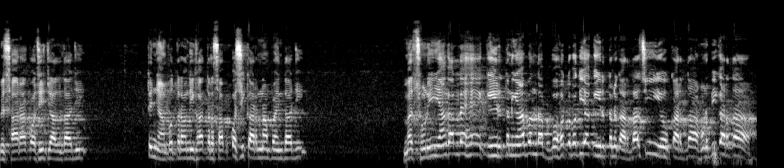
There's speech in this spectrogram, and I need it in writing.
ਵੀ ਸਾਰਾ ਕੁਝ ਹੀ ਚੱਲਦਾ ਜੀ। ਧੀਆਂ ਪੁੱਤਰਾਂ ਦੀ ਖਾਤਰ ਸਭ ਕੁਝ ਹੀ ਕਰਨਾ ਪੈਂਦਾ ਜੀ। ਮੈਂ ਸੁਣੀ ਆ ਗੱਲ ਇਹ, ਕੀਰਤਨੀਆਂ, ਬੰਦਾ ਬਹੁਤ ਵਧੀਆ ਕੀਰਤਨ ਕਰਦਾ ਸੀ, ਉਹ ਕਰਦਾ, ਹੁਣ ਵੀ ਕਰਦਾ।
